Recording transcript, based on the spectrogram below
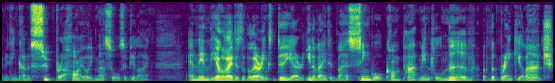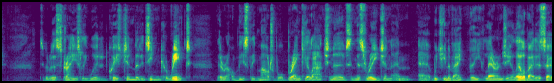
Everything kind of suprahyoid muscles, if you like. And then the elevators of the larynx D are innervated by a single compartmental nerve of the branchial arch it's a bit of a strangely worded question, but it's incorrect. There are obviously multiple branchial arch nerves in this region, and uh, which innervate the laryngeal elevator. So,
